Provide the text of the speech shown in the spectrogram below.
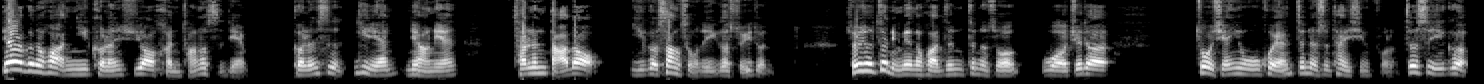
第二个的话，你可能需要很长的时间，可能是一年两年才能达到一个上手的一个水准。所以说这里面的话，真真的说，我觉得做闲鱼无会员真的是太幸福了，这是一个。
